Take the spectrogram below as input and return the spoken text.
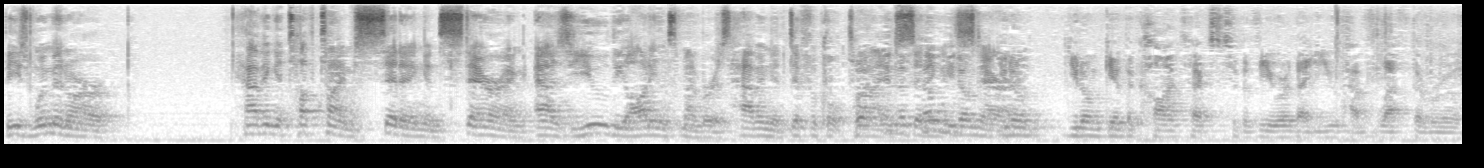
These women are having a tough time sitting and staring as you, the audience member, is having a difficult time sitting film, and staring. You don't, you don't give the context to the viewer that you have left the room.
